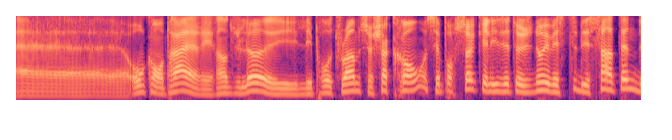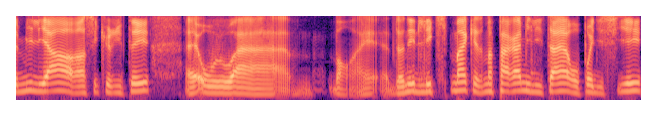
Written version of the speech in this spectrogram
Euh, au contraire, et rendu là, les pro-Trump se choqueront. C'est pour ça que les États-Unis ont investi des centaines de milliards en sécurité euh, à donner de l'équipement quasiment paramilitaire aux policiers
